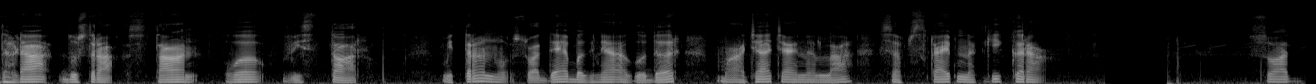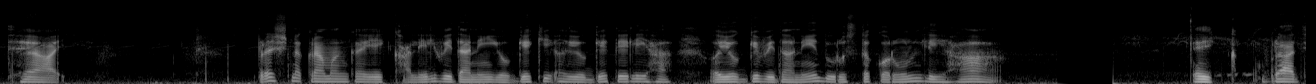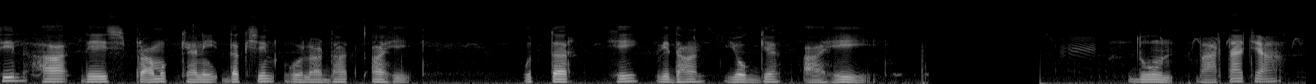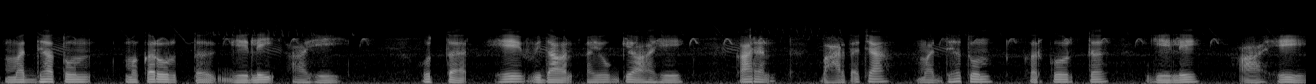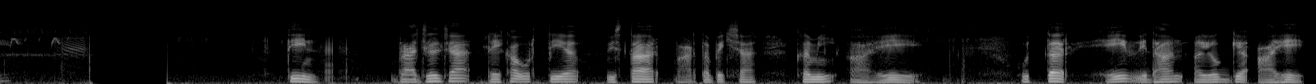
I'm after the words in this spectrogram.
धडा दुसरा स्थान व विस्तार. मित्रांनो स्वाध्याय बघण्या अगोदर माझ्या चॅनलला सबस्क्राईब नक्की करा. स्वाध्याय. प्रश्न क्रमांक एक. खालील विधाने योग्य की अयोग्य ते लिहा. अयोग्य विधाने दुरुस्त करून लिहा. एक. ब्राझील हा देश प्रामुख्याने दक्षिण गोलार्धात आहे. उत्तर हे विधान योग्य आहे. दोन भारताच्या मध्यातून मकरवृत्त गेले आहे. उत्तर हे विधान अयोग्य आहे कारण भारताच्या मध्यातून कर्कवृत्त गेले आहे. तीन. ब्राझीलचा रेखावृत्तीय विस्तार भारतापेक्षा कमी आहे. उत्तर हे विधान अयोग्य आहे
